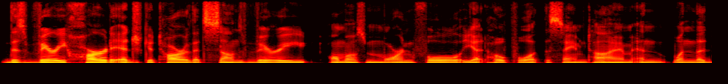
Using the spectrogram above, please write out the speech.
this very hard edged guitar that sounds very almost mournful yet hopeful at the same time. And when the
